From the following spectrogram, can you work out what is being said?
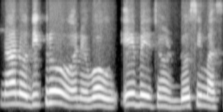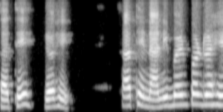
નાનો દીકરો અને વહુ એ બે જણ ડોસીમાં સાથે રહે. સાથે નાની બહેન પણ રહે.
